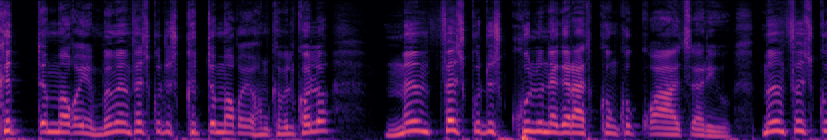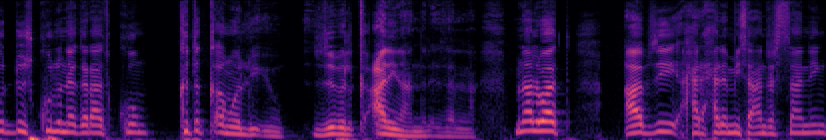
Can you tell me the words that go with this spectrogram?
ክትጥመቑ እዮም ብመንፈስ ቅዱስ ክትጥመቑ ኢኹም ክብል ከሎ መንፈስ ቅዱስ ኩሉ ነገራትኩም ክቋፀር እዩ መንፈስ ቅዱስ ኩሉ ነገራትኩም ክጥቀመሉ እዩ ዝብል ቃል ኢና ንርኢ ዘለና ምናልባት ኣብዚ ሓደሓደ ሚስ ኣንደርስታንዲንግ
